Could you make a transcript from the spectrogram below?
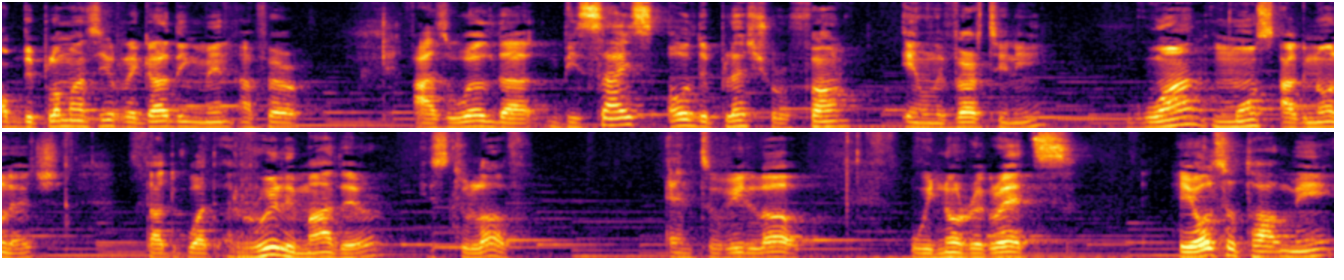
of diplomacy regarding men affairs, as well that besides all the pleasure found in libertine, one must acknowledge that what really matters is to love and to be loved with no regrets. He also taught me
